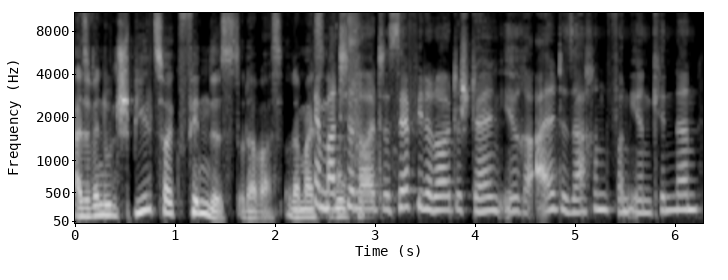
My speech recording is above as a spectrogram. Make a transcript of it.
Also wenn du ein Spielzeug findest oder was? Oder meinst Ja, manche wofür- Leute, sehr viele Leute stellen ihre alte Sachen von ihren Kindern,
